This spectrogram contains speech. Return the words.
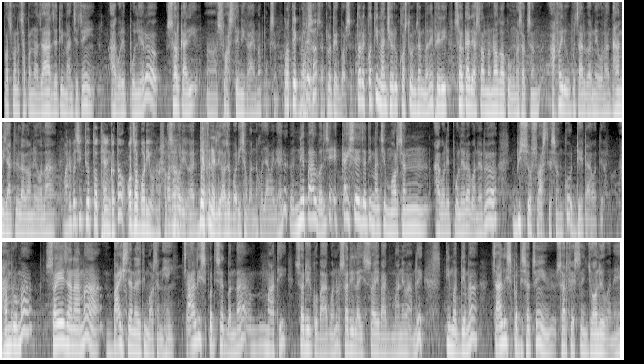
पचपन्न छप्पन्न हजार जति मान्छे चाहिँ आगोले पोलिएर सरकारी स्वास्थ्य निकायमा पुग्छन्। प्रत्येक वर्ष? प्रत्येक वर्ष। तर कति मान्छेहरू कस्तो हुन्छन् भने फेरि सरकारी अस्पतालमा नगएको हुन सक्छन् आफैले उपचार गर्ने होला धामी झाँक्री लगाउने होला। भनेपछि त्यो तथ्याङ्क त अझ बढी हुन सक्छ। अझ बढी डेफिनेटली अझ बढी छ भन्न खोजेँ मैले होइन? नेपालभरि चाहिँ एक्काइस सय जति मान्छे मर्छन् आगोले पोलेर भनेर विश्व स्वास्थ्य सङ्घको डेटा हो त्यो। हाम्रोमा सयजनामा बाइसजना जति मर्छन् यहीँ। चालिस प्रतिशतभन्दा माथि शरीरको भाग भनौँ शरीरलाई सय भाग मान्यौँ हामीले तीमध्येमा चालिस प्रतिशत चाहिँ सर्फेस चाहिँ जल्यो भने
